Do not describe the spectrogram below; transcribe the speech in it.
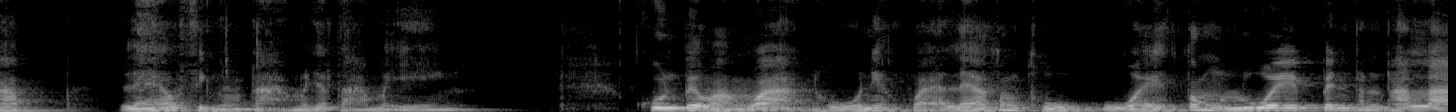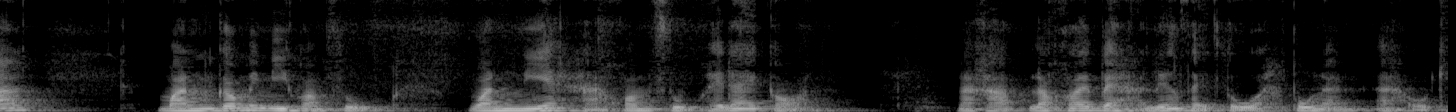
ครับ แล้วสิ่งต่างๆ มันจะตามมาเอง คุณไปหวังว่าโหเนี่ยแขวนแล้วต้องถูกหวย ต้องรวยเป็นพันๆล้าน มันก็ไม่มีความสุข วันนี้หาความสุขให้ได้ก่อนนะครับ แล้วค่อยไปหาเรื่องใส่ตัว พวกนั้น อะโอเค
